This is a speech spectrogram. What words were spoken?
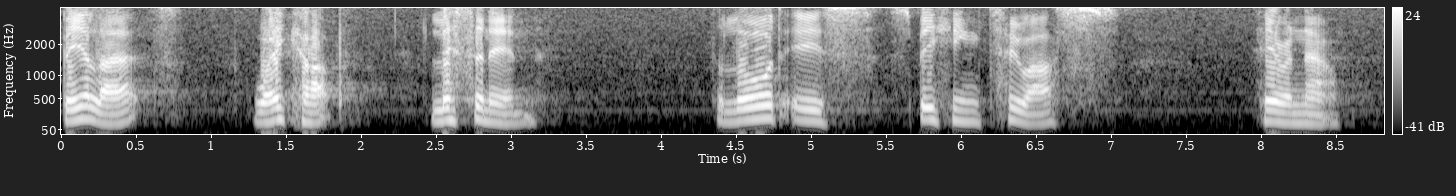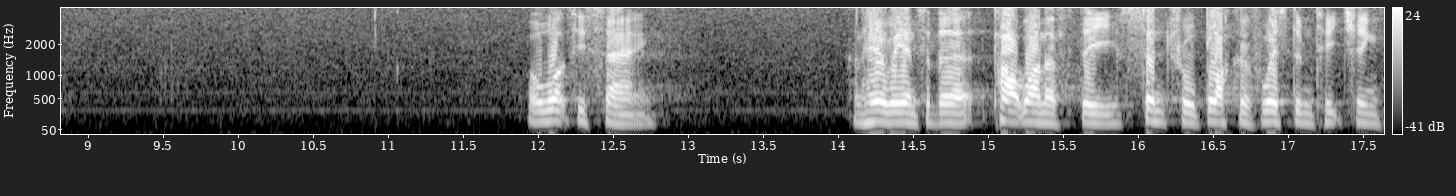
Be alert, wake up, listen in. The Lord is speaking to us here and now. Well, what's he saying? And here we enter the part one of the central block of wisdom teaching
